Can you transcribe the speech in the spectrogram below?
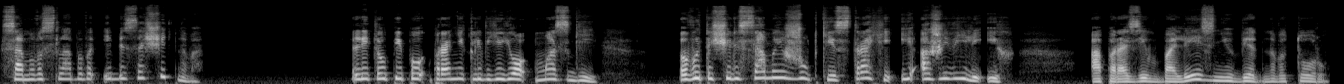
самого слабого и беззащитного. Little People проникли в ее мозги — вытащили самые жуткие страхи и оживили их, а, поразив болезнью бедного Тору,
